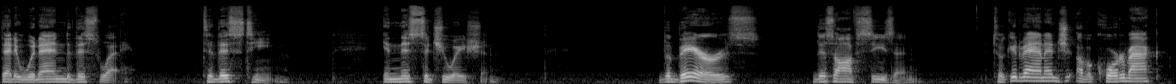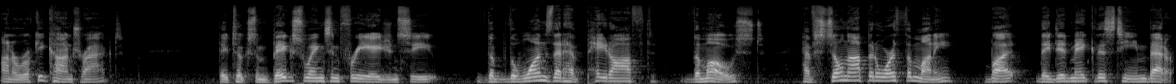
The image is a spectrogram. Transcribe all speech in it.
that it would end this way to this team in this situation. The Bears this offseason took advantage of a quarterback on a rookie contract. They took some big swings in free agency. The, the ones that have paid off the most have still not been worth the money, but they did make this team better.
